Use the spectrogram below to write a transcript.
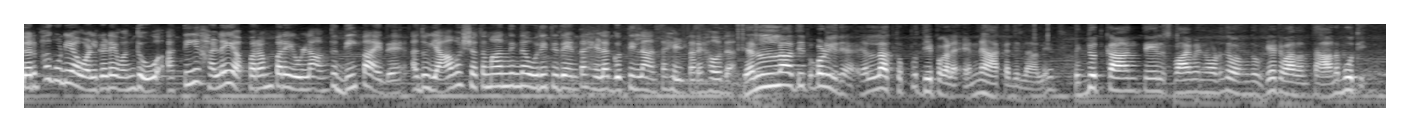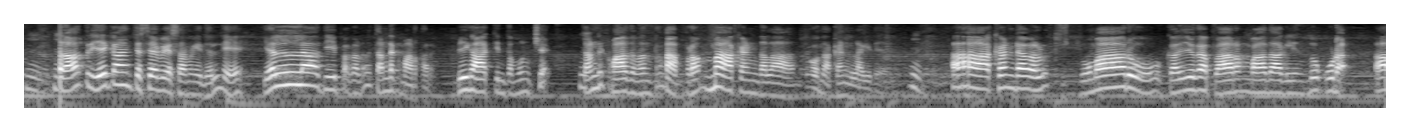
ಗರ್ಭಗುಡಿಯ ಒಳಗಡೆ ಒಂದು ಅತಿ ಹಳೆಯ ಪರಂಪರೆಯುಳ್ಳ ಒಂದು ದೀಪ ಇದೆ. ಅದು ಯಾವ ಶತಮಾನದಿಂದ ಉರಿತಿದೆ ಅಂತ ಹೇಳಕ್ ಗೊತ್ತಿಲ್ಲ ಅಂತ ಹೇಳ್ತಾರೆ. ಹೌದಾ? ಎಲ್ಲಾ ದೀಪಗಳು ಇದೆ. ಎಲ್ಲಾ ತುಪ್ಪು ದೀಪಗಳೇ. ಎಣ್ಣೆ ಹಾಕೋದಿಲ್ಲ ಅಲ್ಲಿ. ವಿದ್ಯುತ್ ಕಾಂತಿಯಲ್ಲಿ ಸ್ವಾಮಿ ನೋಡಿದ್ರೆ ಒಂದು ವಿಶೇಷವಾದಂತಹ ಅನುಭೂತಿ. ರಾತ್ರಿ ಏಕಾಂತ ಸೇವೆಯ ಸಮಯದಲ್ಲಿ ಎಲ್ಲಾ ದೀಪಗಳನ್ನು ತಂಡಕ್ಕೆ ಮಾಡ್ತಾರೆ. ಬೀಗ ಹಾಕಿಂತ ಮುಂಚೆ. ತಂಡಕ್ಕೆ ಮಾಡಿದ ನಂತರ ಬ್ರಹ್ಮ ಅಖಂಡಲ ಅಂತ ಒಂದು ಅಖಂಡಲಾಗಿದೆ ಆ ಅಖಂಡಗಳು ಸುಮಾರು ಕಲಿಯುಗ ಪ್ರಾರಂಭ ಆದಾಗ್ಲಿಂದಲೂ ಕೂಡ ಆ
